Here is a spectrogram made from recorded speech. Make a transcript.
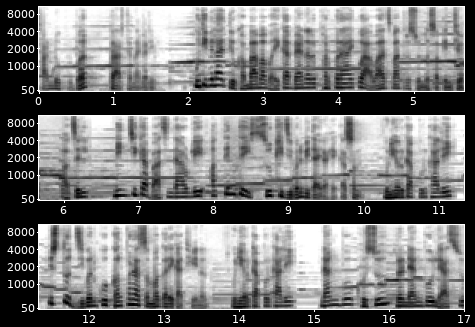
छाड्नु पूर्व प्रार्थना गरे उति बेला त्यो खम्बामा भएका ब्यानर फरफराएको आवाज मात्र सुन्न सकिन्थ्यो अचेल निन्चीका बासिन्दाहरूले अत्यन्तै सुखी जीवन बिताइरहेका छन् उनीहरूका पुर्खाले यस्तो जीवनको कल्पनासम्म गरेका थिएनन् उनीहरूका पुर्खाले नाङ्बु खुसु र न्याङ्बु ल्यासु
